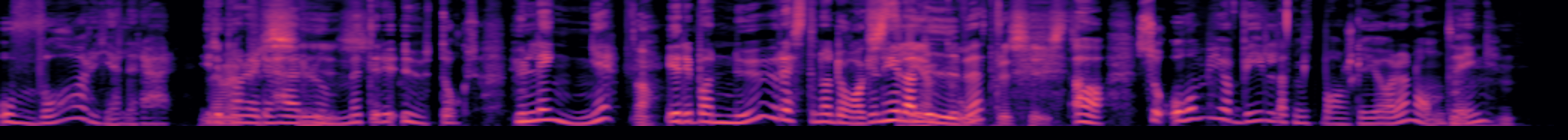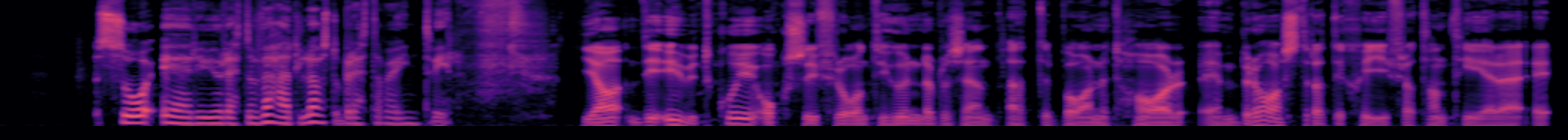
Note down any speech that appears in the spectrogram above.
Och var gäller det här? Är Nej, det bara i det här precis. rummet? Är det ute också? Hur länge? Ja. Är det bara nu, resten av dagen, hela Extremt livet? oprecist. Ja, så om jag vill att mitt barn ska göra någonting Mm. så är det ju rätt värdelöst att berätta vad jag inte vill. Ja, det utgår ju också ifrån till 100% att barnet har en bra strategi för att hantera, eh,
